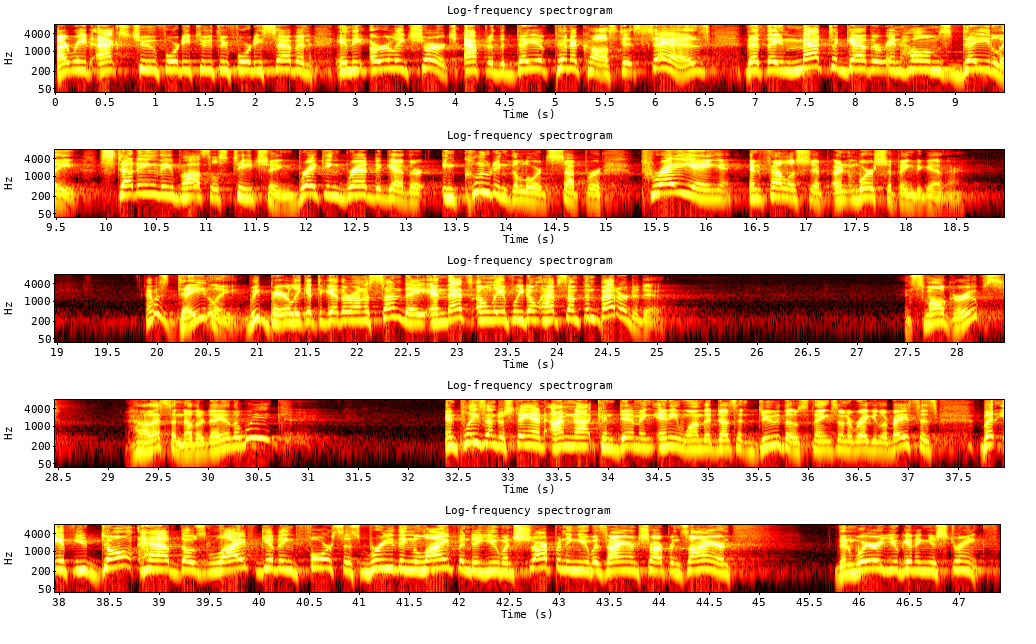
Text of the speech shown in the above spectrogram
I read Acts 2 42 through 47. In the early church, after the day of Pentecost, it says that they met together in homes daily, studying the apostles' teaching, breaking bread together, including the Lord's Supper, praying and fellowship and worshiping together. That was daily. We barely get together on a Sunday, and that's only if we don't have something better to do. In small groups, Oh, that's another day of the week. And please understand, I'm not condemning anyone that doesn't do those things on a regular basis. But if you don't have those life giving forces breathing life into you and sharpening you as iron sharpens iron, then where are you getting your strength?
